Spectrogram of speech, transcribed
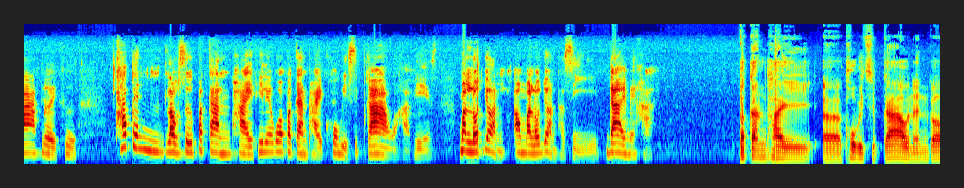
มาก ๆเลยคือ ถ้าเป็นเราซื้อประกันภัยที่เรียกว่าประกันภัยโควิด -19 อะค่ะพีเอสมันลดหย่อนเอามาลดหย่อนภาษีได้ไหมคะประกันภัยโควิด -19 นั้นก็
